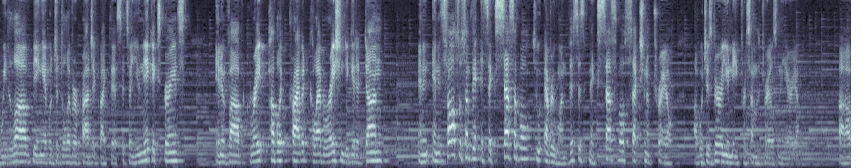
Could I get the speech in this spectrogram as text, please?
we love being able to deliver a project like this. It's a unique experience. It involved great public-private collaboration to get it done. And, and it's also something, it's accessible to everyone. This is an accessible section of trail, uh, which is very unique for some of the trails in the area. Uh,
